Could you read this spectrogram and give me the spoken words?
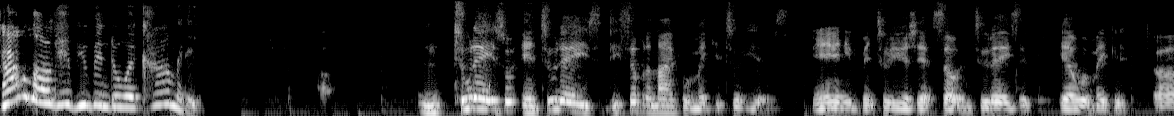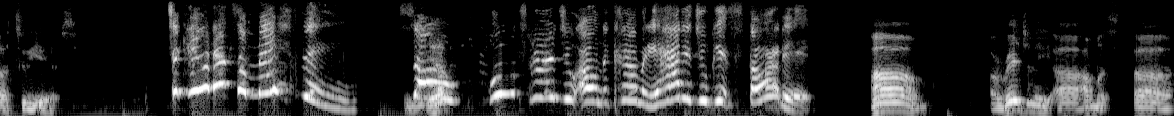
how long have you been doing comedy? N- Two days in two days, December the 9th will make it two years. It ain't even been two years yet. So in two days, it, it will make it uh two years. Shakira, that's amazing. So, who turned you on to comedy? How did you get started? Um, originally, uh, I'm a uh,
